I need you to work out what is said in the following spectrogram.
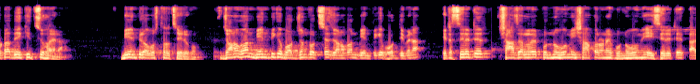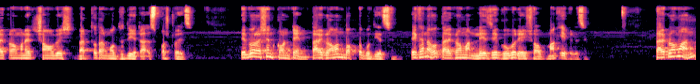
ওটা দিয়ে কিচ্ছু হয় না। বিএনপির অবস্থা হচ্ছে এরকম। জনগণ বিএনপিকে বর্জন করছে, জনগণ বিএনপিকে ভোট দিবে না। এটা সিলেটের শাহজালালের পূর্ণভূমি শাহপরণের পূর্ণভূমি, এই সিলেটের তারেক রহমানের সমাবেশ ব্যর্থতার মধ্য দিয়ে এটা স্পষ্ট হয়েছে। এরপর আসেন কন্টেন্ট তারেক রহমান বক্তব্য দিয়েছেন। এখানেও তারেক রহমান লেজে গোবরে সব মাখিয়ে ফেলেছেন। তারেক রহমান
